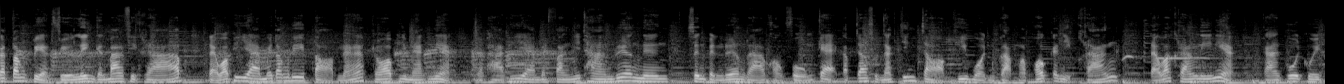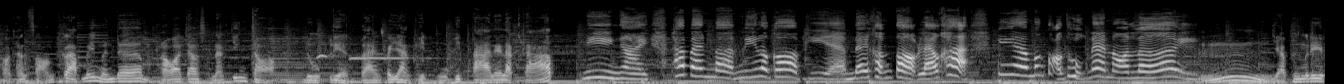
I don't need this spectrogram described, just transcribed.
ก็ต้องเปลี่ยนฟีลลิ่งกันบ้างสิครับ แต่ว่าพี่แยมไม่ต้องรีบตอบนะ เพราะว่าพี่แม็กเนี่ยจะพาพี่แยมไปฟังนิทานเรื่องหนึ่งซึ่งเป็นเรื่องราวของฝูงแกะกับเจ้าสุนัขจิ้งจอกที่วนกลับมาพบกันอีกครั้ง แต่ว่าครั้งนี้เนี่ยการพูดคุยของทั้งสองกลับไม่เหมือนเดิม เพราะว่าเจ้าสุนัขจิ้งจอกดูเปลี่ยนแปลงไปอย่างผิดหูผิดตาเลยล่ะครับ นี่ไง ถ้าเป็นแบบนี้แล้วก็พี่แอมได้คำตอบแล้วค่ะ พี่แอมต้องตอบถูกแน่นอนเลย อืม อย่าเพิ่งรีบ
